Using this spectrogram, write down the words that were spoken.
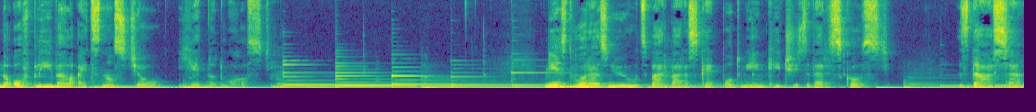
No ovplýval aj cnosťou jednoduchosti. Nezdôrazňujúc barbarské podmienky či zverskosť, zdá sa,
